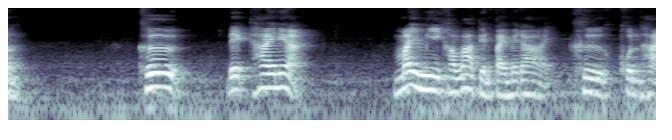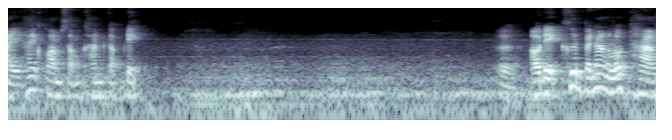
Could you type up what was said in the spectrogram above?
อ คือเด็กไทยเนี่ย ไม่มีคำว่าเปลี่ยนไปไม่ได้ คือคนไทยให้ความสำคัญกับเด็ก เออ เอาเด็กขึ้นไปนั่งรถถัง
